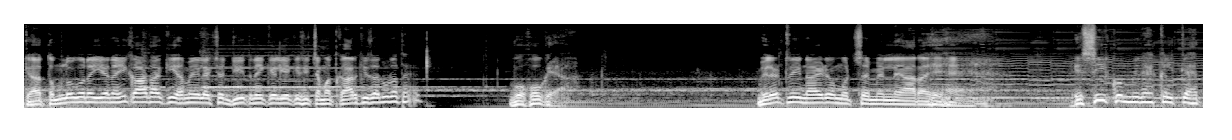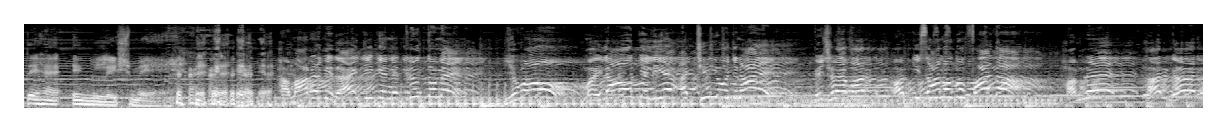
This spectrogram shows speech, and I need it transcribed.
क्या तुम लोगों ने यह नहीं कहा था कि हमें इलेक्शन जीतने के लिए किसी चमत्कार की ज़रूरत है? वो हो गया। मिलिट्री नायडू मुझसे मिलने आ रहे हैं। इसी को मिरेकल कहते हैं इंग्लिश में। हमारे विधायक जी के नेतृत्व में युवाओं महिलाओं के लिए अच्छी योजनाएँ पिछड़े वर्ग और किसानों को फ़ायदा। हमने हर घर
